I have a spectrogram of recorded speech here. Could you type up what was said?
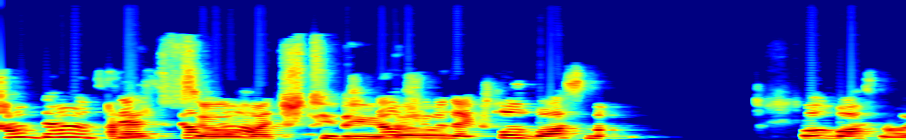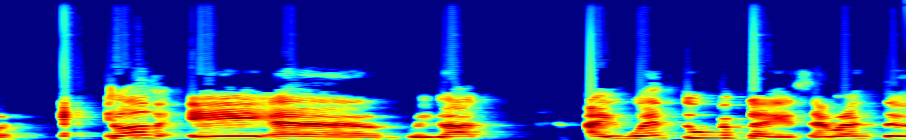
calm down, sis. I had so down." much to But do no, she was like full boss mode. Full boss mode. 12 a.m. We got. I went to her place. I went to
